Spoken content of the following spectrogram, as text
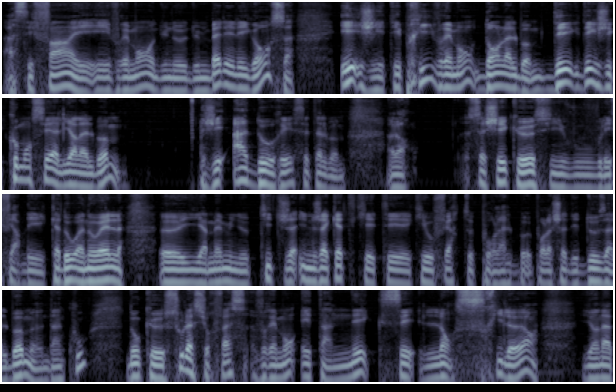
assez fin et, vraiment d'une belle élégance. Et j'ai été pris vraiment dans l'album. Dès, dès que j'ai commencé à lire l'album, j'ai adoré cet album. Alors sachez que si vous voulez faire des cadeaux à Noël, euh, il y a même une petite jaquette qui, a été, qui est offerte pour l'achat des deux albums d'un coup. Donc euh, Sous la surface, vraiment, est un excellent thriller. Il y en a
